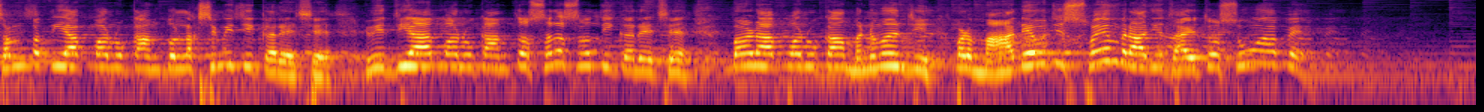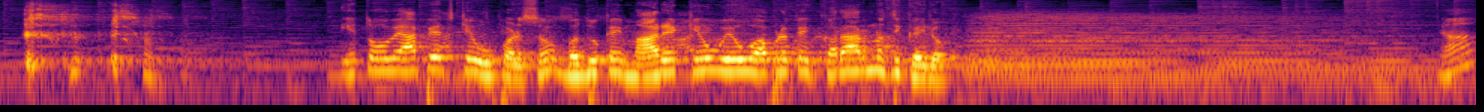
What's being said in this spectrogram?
સંપત્તિ આપવાનું કામ તો લક્ષ્મીજી કરે છે, વિદ્યા આપવાનું કામ તો સરસ્વતી કરે છે, બળ આપવાનું કામ હનુમાનજી. પણ મહાદેવજી સ્વયં રાજી થાય તો શું આપે? એ તો હવે આપે જ કેવું પડશે બધું કંઈ મારે કેવું એવું આપણે કંઈ કરાર નથી કર્યો. હા?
